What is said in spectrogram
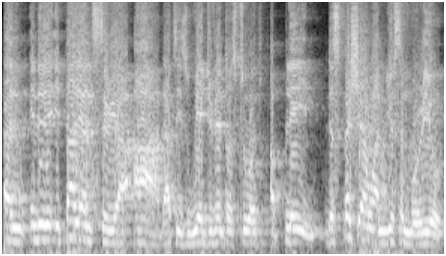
And in the Italian Serie A, that is where Juventus 2 are playing, the special one, Jose Mourinho,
